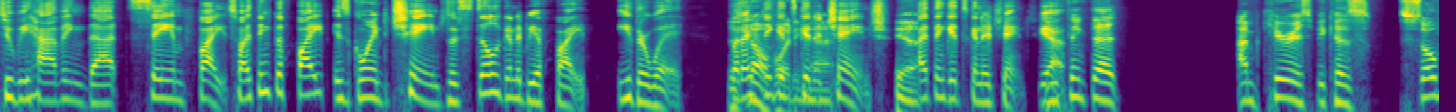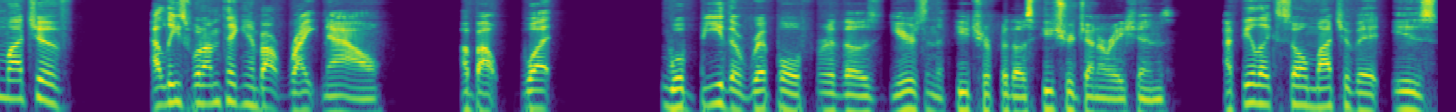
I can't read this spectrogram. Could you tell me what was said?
to be having that same fight. So I think the fight is going to change. There's still going to be a fight either way, but There's I think it's going to change. Yeah. I think it's going to change. Do Yeah. you think that I'm curious because so much of at least what I'm thinking about right now about what will be the ripple for those years in the future for those future generations. I feel like so much of it is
